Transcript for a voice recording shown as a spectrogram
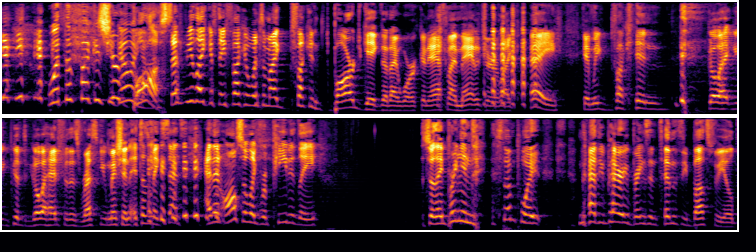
yeah. What the fuck is she Your going boss. That'd be like if they fucking went to my fucking bar gig that I work and asked my manager, like, "Hey, can we fucking go ahead, go ahead for this rescue mission?" It doesn't make sense. and then also like repeatedly, so they bring in at some point Matthew Perry brings in Timothy Busfield.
